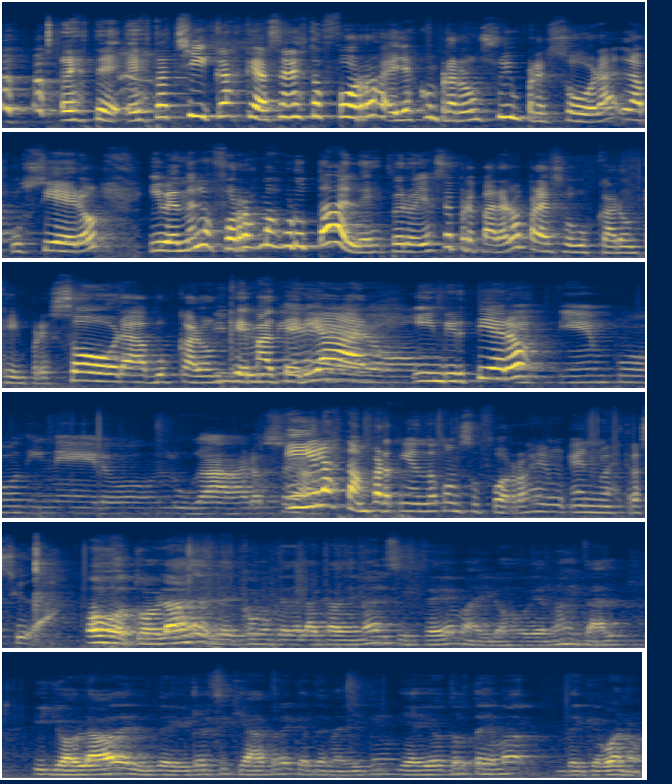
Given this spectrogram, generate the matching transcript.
este, estas chicas que hacen estos forros, ellas compraron su impresora, la pusieron y venden los forros más brutales, pero ellas se prepararon para eso, buscaron qué impresora, buscaron qué material, invirtieron En tiempo, dinero, lugar, o sea. y la están partiendo con sus forros en, en nuestra ciudad. Ojo, tú hablabas de, de como que de la cadena del sistema y los gobiernos y tal, y yo hablaba de, de ir al psiquiatra y que te mediquen, y hay otro tema de que, bueno,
